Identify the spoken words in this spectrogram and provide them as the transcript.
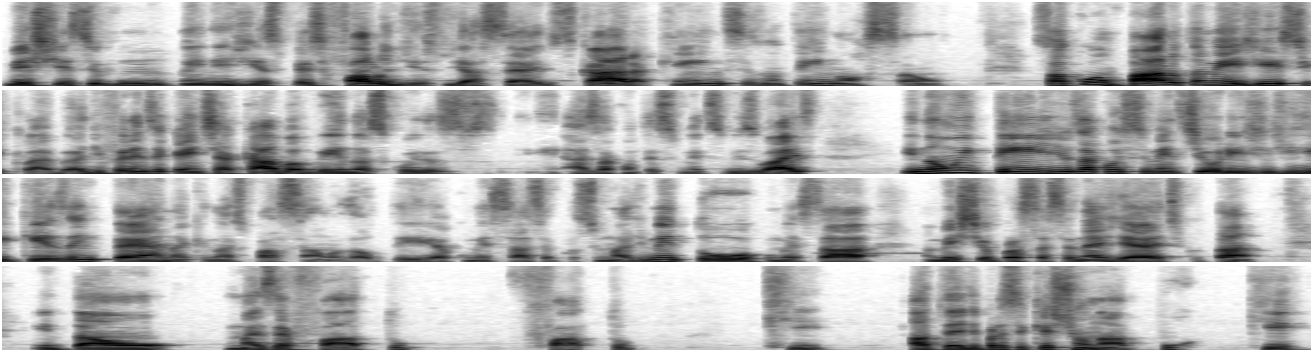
mexesse com energia especial. Falo disso, de assédios. Cara, quem vocês não têm noção. Só que o amparo também existe, Kleber. A diferença é que a gente acaba vendo as coisas, os acontecimentos visuais, e não entende os acontecimentos de origem de riqueza interna que nós passamos ao ter, a começar a se aproximar de mentor, começar a mexer o processo energético, tá? Então, mas é fato, fato, que até para se questionar por que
